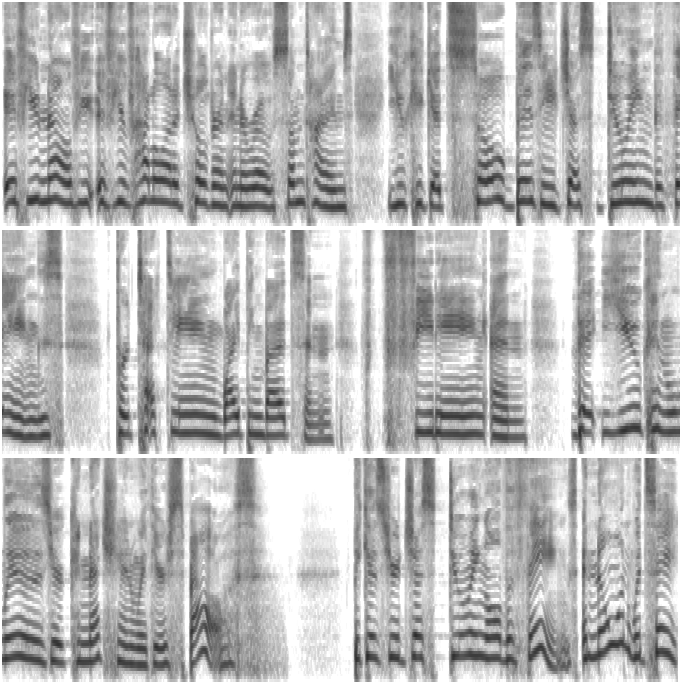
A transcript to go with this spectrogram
if you know, if you if you've had a lot of children in a row, sometimes you could get so busy just doing the things, protecting, wiping butts and feeding and that you can lose your connection with your spouse because you're just doing all the things. And no one would say,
